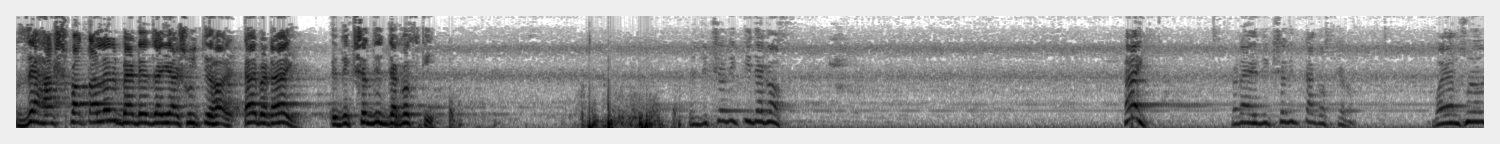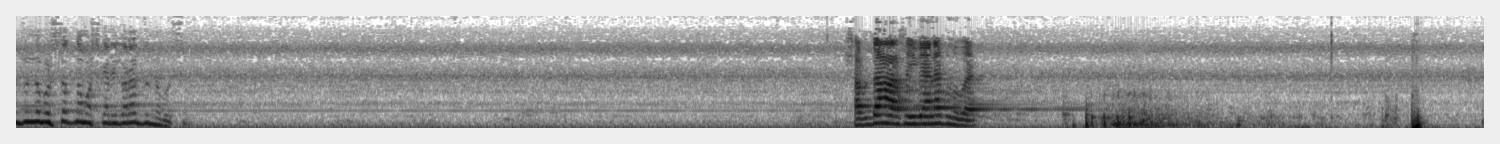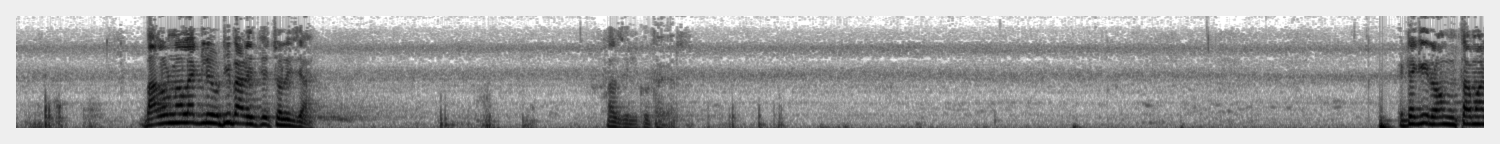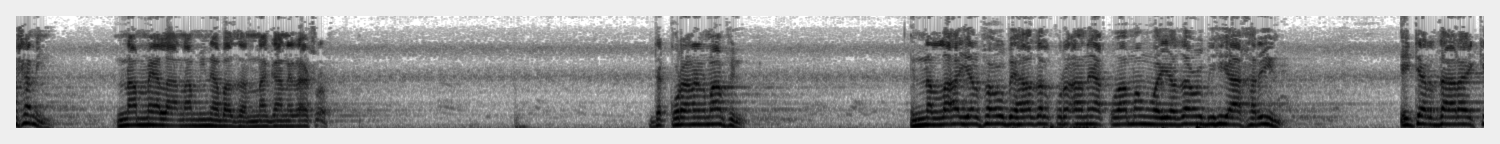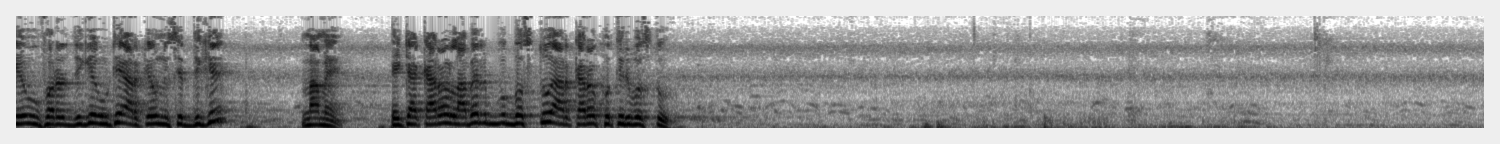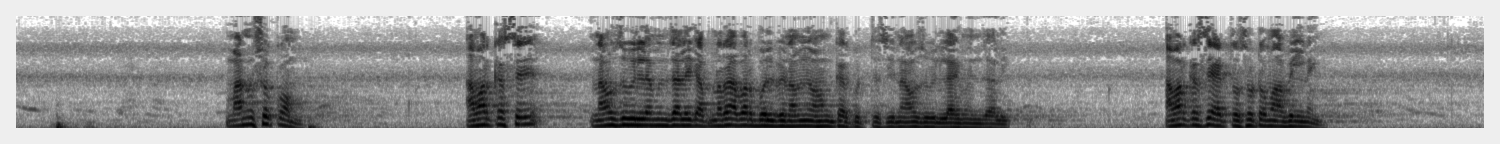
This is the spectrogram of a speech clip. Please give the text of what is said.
যে হাসপাতালের বেডে যাইয়া শুইতে হয়। এই বেটাই এদিক সেদিক দেখস কি? সেদিক কি দেখস হাই বেটা এদিক সেদিক তাকস কেন? বয়ান শোনার জন্য বসছ নমস্কারী করার জন্য বসছ? সাবধান আর হইবে না কোনোবার ভালো না লাগলে উঠি বাড়িতে চলে যা। হাজিল কোথাকার? এটা কি রং তামাশা নি? মেলা, না মিনা বাজার না গানের আসর? এটা কোরআনের মাহফিল। ইন্নাল্লাহ ইয়ারফাউ বেহাজাল কোরআনে আকওয়ামাম ওয়া ইয়াযাউ বিহি আখারিন। এটার দ্বারায় কেউ উপরের দিকে উঠে আর কেউ নিচের দিকে নামে। এটা কারও লাভের বস্তু আর কারও ক্ষতির বস্তু। মানুষও কম। আমার কাছে নাওজুবিল্লাহ মিনজালিক আপনারা আবার বলবেন, আমি অহংকার করতেছি নাওজুবিল্লাহ মিনজালিক আমার কাছে এত ছোট মাহফিল নেই।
